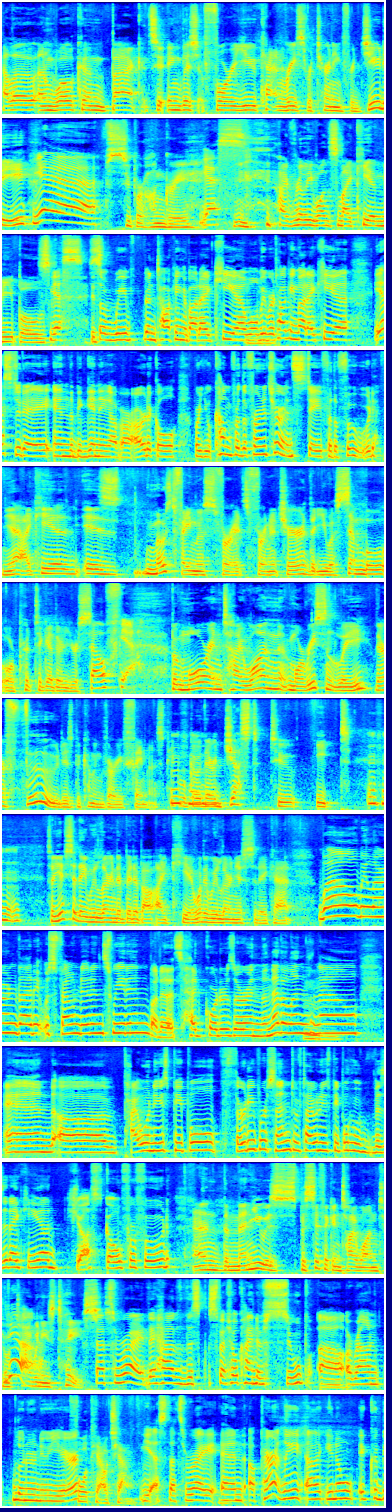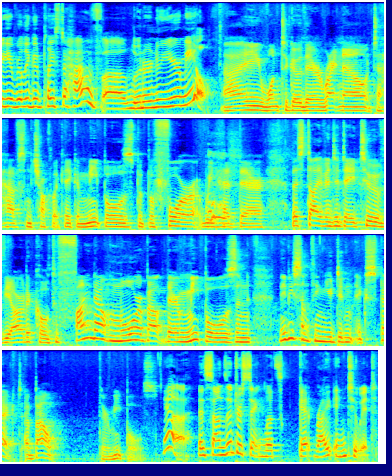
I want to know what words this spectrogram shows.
Hello and welcome back to English for You. Kat and Reese returning for Judy. Yeah. Super hungry. Yes. I really want some IKEA meatballs. Yes. So we've been talking about IKEA. Well, we mm. were talking about IKEA yesterday in the beginning of our article where you come for the furniture and stay for the food. Yeah, IKEA is most famous for its furniture that you assemble or put together yourself. Yeah. But more in Taiwan, more recently, their food is becoming very famous. People go there mm-hmm. just to eat. Mm-hmm. So, yesterday we learned a bit about IKEA. What did we learn yesterday, Kat? Well, we learned that it was founded in Sweden, but its headquarters are in the Netherlands mm. now. And uh, Taiwanese people, 30% of Taiwanese people who visit IKEA just go for food. And the menu is specific in Taiwan to yeah, a Taiwanese taste. That's right. They have this special kind of soup uh, hmm. around Lunar New Year. Fo tiao qiang. Yes, that's right. And apparently, uh, you know, it could be a really good place to have a Lunar New Year meal. I want to go there right now to have some chocolate cake and meatballs. But before we head there, let's dive into day two of the article to find out more about their meatballs and maybe something you didn't expect about their meatballs. Yeah, it sounds interesting. Let's get right into it.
